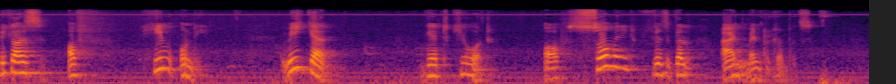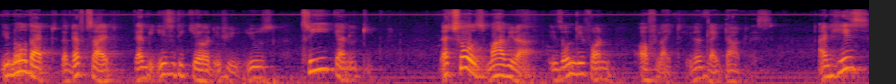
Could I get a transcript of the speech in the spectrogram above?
Because of him only, we can get cured of so many physical and mental troubles. You know that the left side can be easily cured if you use three candle treatment. That shows Mahavira is only fond of light. He doesn't like darkness. And his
